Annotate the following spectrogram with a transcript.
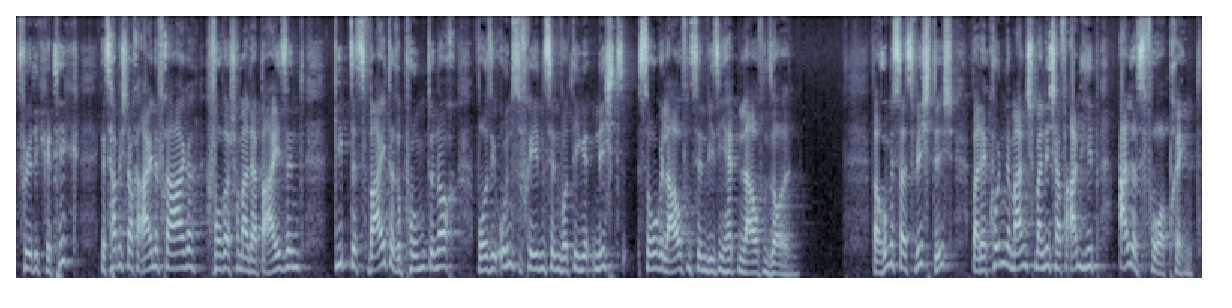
für die Kritik. Jetzt habe ich noch eine Frage, wo wir schon mal dabei sind. Gibt es weitere Punkte noch, wo Sie unzufrieden sind, wo Dinge nicht so gelaufen sind, wie sie hätten laufen sollen? Warum ist das wichtig? Weil der Kunde manchmal nicht auf Anhieb alles vorbringt.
